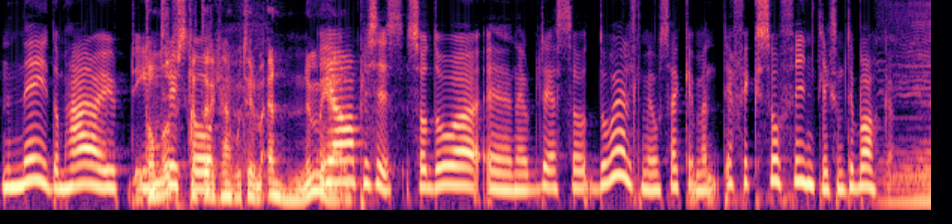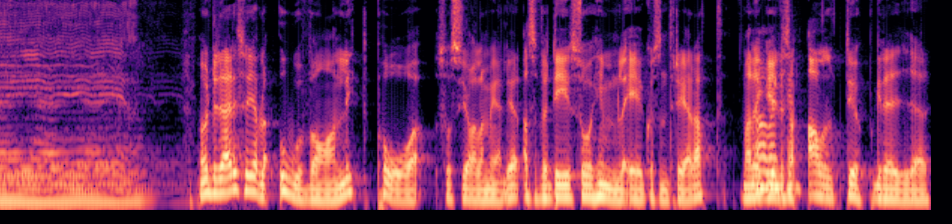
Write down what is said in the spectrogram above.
nej de här har gjort De intryck. uppskattade och, kanske till och med ännu mer. Ja, precis. Så då, eh, när jag gjorde det, så då var jag lite mer osäker. Men jag fick så fint liksom tillbaka. Och det där är så jävla ovanligt på sociala medier. Alltså för det är så himla egocentrerat. Man lägger Ja, liksom alltid upp grejer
